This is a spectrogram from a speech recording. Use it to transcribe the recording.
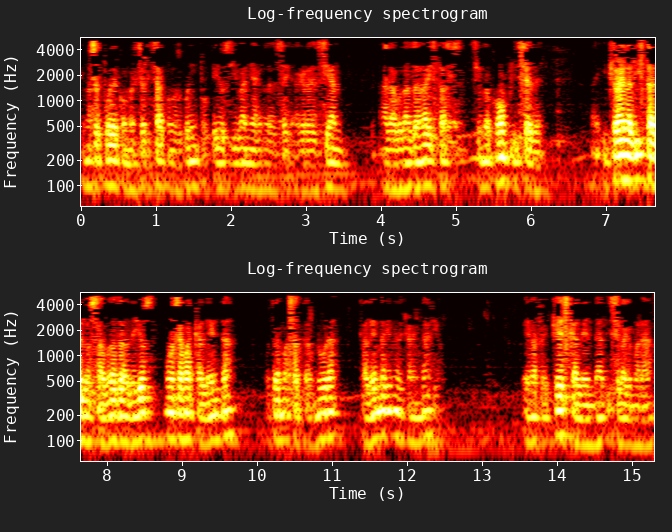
que no se puede comercializar con los goyim porque ellos iban y agradecían a la Borazara y estás siendo cómplice de. Y trae la lista de los Aborazara de ellos. Uno se llama Calenda, otra más a ternura. Calenda viene del calendario. ¿Qué es calenda? Dice la Gemara.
